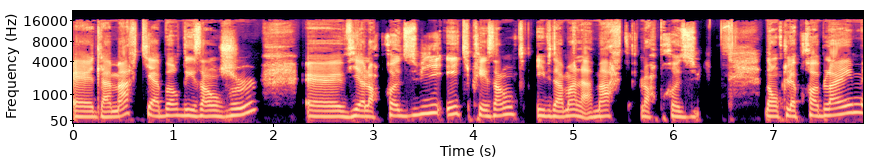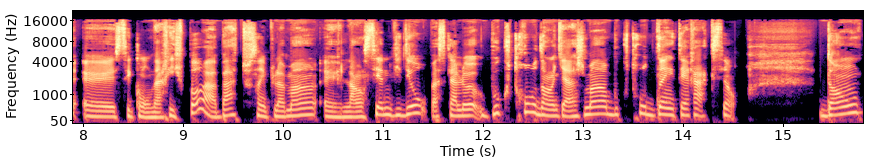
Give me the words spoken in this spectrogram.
euh, de la marque qui abordent des enjeux euh, via leurs produits et qui présentent évidemment la marque, leurs produits. Donc, le problème, euh, c'est qu'on n'arrive pas à battre tout simplement l'ancienne vidéo parce qu'elle a beaucoup trop d'engagement, beaucoup trop d'interaction. Donc,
